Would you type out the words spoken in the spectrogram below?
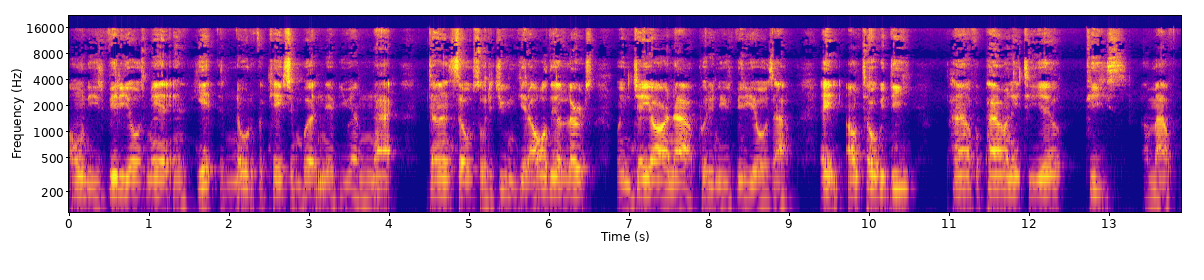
on these videos, man, and hit the notification button if you have not done so so that you can get all the alerts when JR and I are putting these videos out. Hey, I'm Toby D, pound for pound ATL. Peace. I'm out.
